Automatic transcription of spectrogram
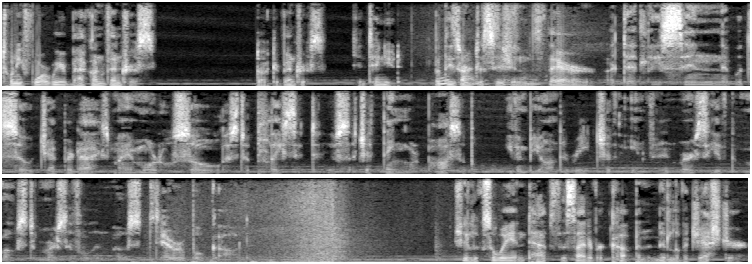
24, we are back on Ventress. Dr. Ventress continued. But these aren't decisions, they're a deadly sin that would so jeopardize my immortal soul as to place it, if such a thing were possible, even beyond the reach of the infinite mercy of the most merciful and most terrible God. She looks away and taps the side of her cup in the middle of a gesture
